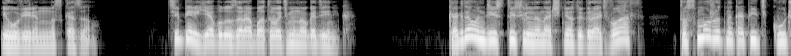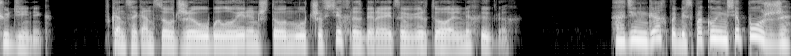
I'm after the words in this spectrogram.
и уверенно сказал. «Теперь я буду зарабатывать много денег». Когда он действительно начнет играть в ад, то сможет накопить кучу денег. В конце концов, Джеу был уверен, что он лучше всех разбирается в виртуальных играх. «О деньгах побеспокоимся позже.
